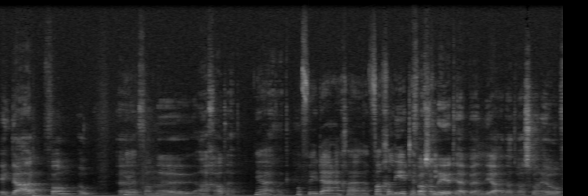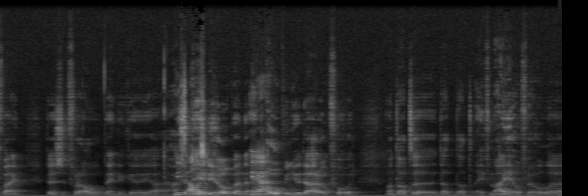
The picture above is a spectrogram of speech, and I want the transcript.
ik daarvan oh, eh, Ja. van, eh, aan gehad heb. ja. Eigenlijk. Of je daar ge- van geleerd hebt Van misschien. geleerd heb. En ja, dat was gewoon heel fijn. Dus vooral denk ik, ja, accepteer alles- die hulp en, en open je daar ook voor. Want dat, dat, dat heeft mij heel veel eh,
